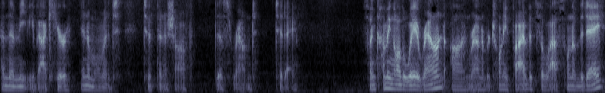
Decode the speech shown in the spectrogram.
and then meet me back here in a moment to finish off this round today. So I'm coming all the way around on round number 25. It's the last one of the day.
